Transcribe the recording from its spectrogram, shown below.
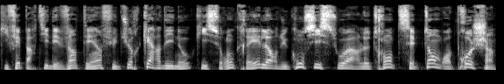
qui fait partie des 21 futurs cardinaux qui seront créés lors du consistoire le 30 septembre prochain.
